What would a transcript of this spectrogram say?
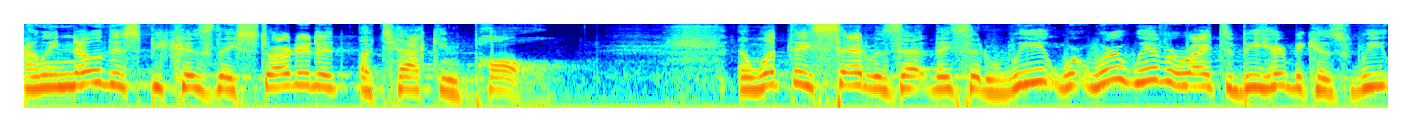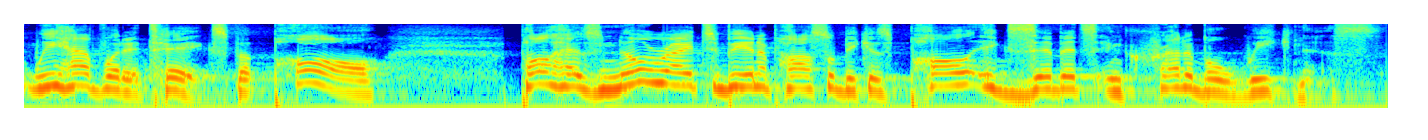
And we know this because they started attacking Paul. And what they said was that they said, we, we have a right to be here because we, we have what it takes. But Paul, Paul has no right to be an apostle because Paul exhibits incredible weakness.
